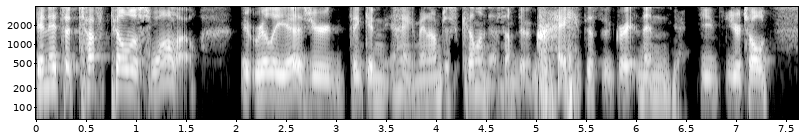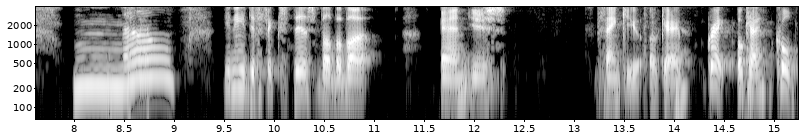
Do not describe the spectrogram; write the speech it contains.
and it's a tough pill to swallow. It really is. You're thinking, "Hey, man, I'm just killing this. I'm doing great. This is great." And then Yeah. you, you're told, "Mm, "No, you need to fix this." Blah blah blah, and you just thank you. Okay, great. Okay, cool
